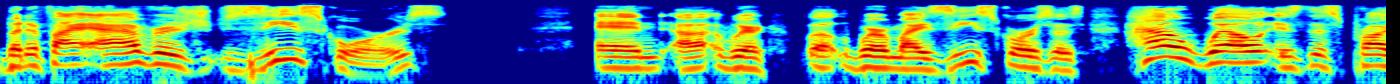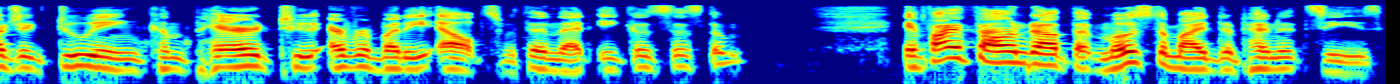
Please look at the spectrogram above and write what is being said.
but if I average z scores, and uh, where well, where my z scores is how well is this project doing compared to everybody else within that ecosystem? If I found out that most of my dependencies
